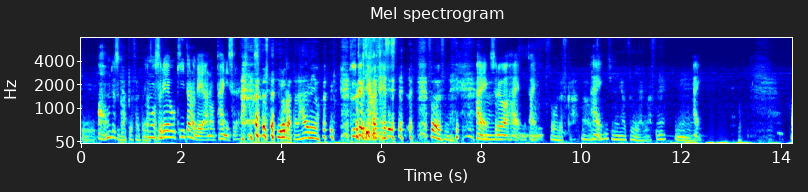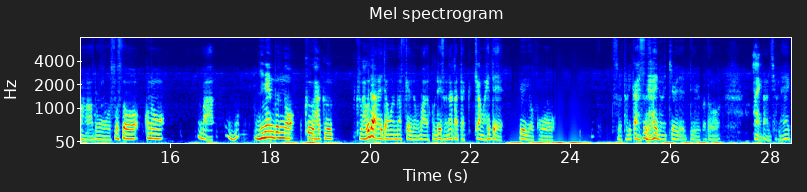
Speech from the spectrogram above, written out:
ていう。あ、本当ですか？発表されてまし、もうそれを聞いたので、あの、タイにすら よかったね、早めよう。聞いといてよかったです。そうですね。はい、それは、はい、タイに。そうですか。はい。12月にありますね。うん。はい。まあ、あの、そうすると、この、まあ、2年分の空白、空白ではないと思いますけれども、まあ、レースがなかった期間を経て、いよいよこう、それを取り返すぐらいの勢いでっていうことを、なんでしょうね、はい、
